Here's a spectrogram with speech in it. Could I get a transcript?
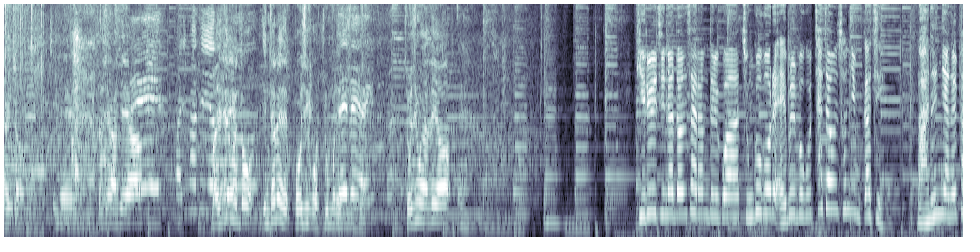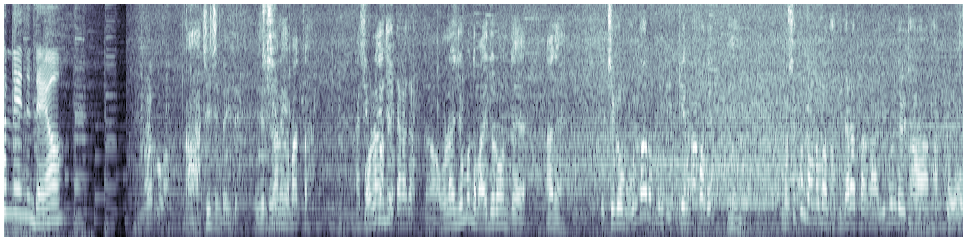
알죠. 네, 조심하세요. 네 많이 파세요 맛있으면 또 인터넷에 보시고 주문해 네네 주시면 돼요. 알겠습니다 조심하세요. 예. 길을 지나던 사람들과 중고거래 앱을 보고 찾아온 손님까지 많은 양을 판매했는데요. 아, 지진다 이제. 이제 들어가는 게 맞다. 한 10분만 온라인 더 주- 있다 가자. 어, 온라인 주문도 많이 들어오는데 안에. 지금 온다는 분도 있긴 하거든. 음, 뭐 10분 정도만 더 기다렸다가 이분들 다 받고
